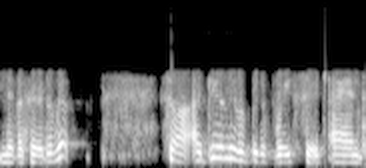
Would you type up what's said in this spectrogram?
Never heard of it. So I did a little bit of research and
